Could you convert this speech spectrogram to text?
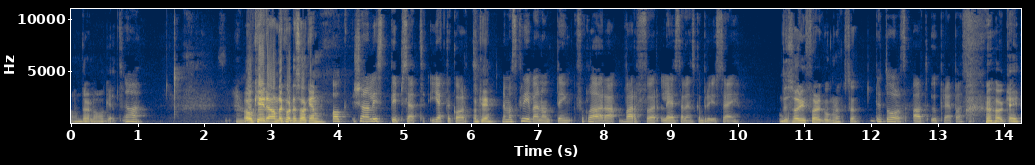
Andra laget. Ja. Okej, den andra korta saken. Och journalisttipset, jättekort. Okej. När man skriver någonting, förklara varför läsaren ska bry sig. Det sa du ju förra gången också. Det tåls att upprepas. Okej.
